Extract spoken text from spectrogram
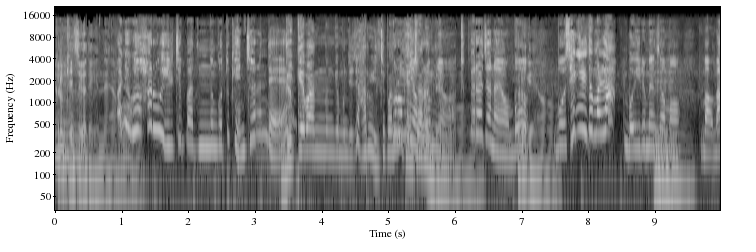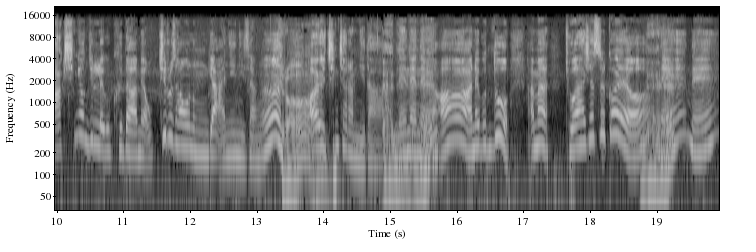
그런 케이스가 되겠네요. 아니 그 하루 일찍 받는 것도 괜찮은데. 늦게 받는 게 문제지 하루 일찍 받는 건 그럼요, 괜찮은데. 그럼요. 뭐. 특별하잖아요. 뭐, 그러게요. 음. 뭐 생일도 몰라? 뭐 이러면서 뭐, 막, 막 신경질 내고 그 다음에 억지로 사오는 게 아닌 이상은. 그럼. 아유, 칭찬합니다. 네네네. 네네네. 아, 아내분도 아마 좋아하셨을 거예요. 네. 네, 네.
